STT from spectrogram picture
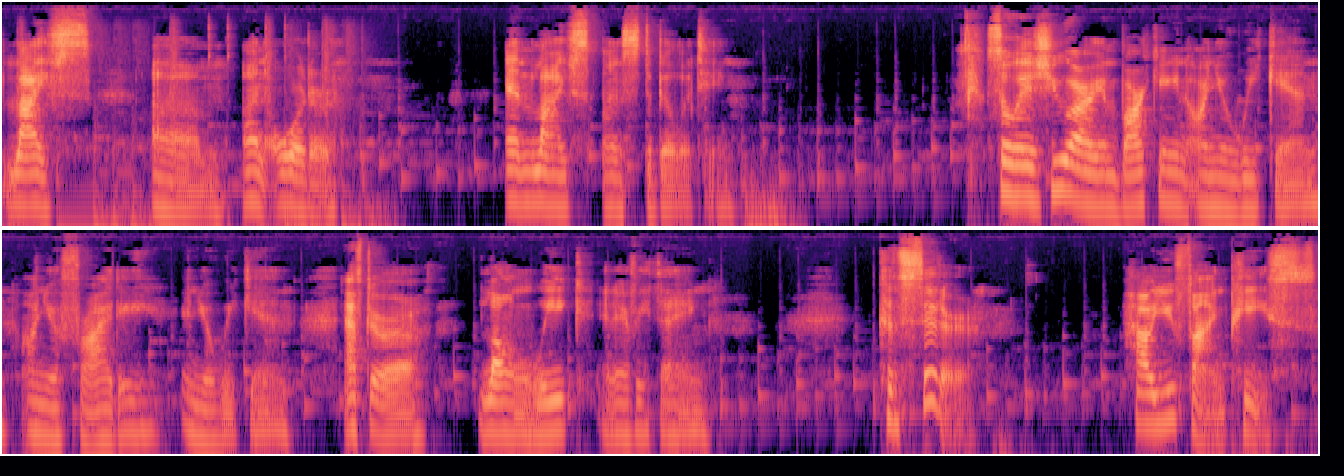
life's um, unorder, and life's instability. So, as you are embarking on your weekend, on your Friday and your weekend, after a long week and everything, consider how you find peace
